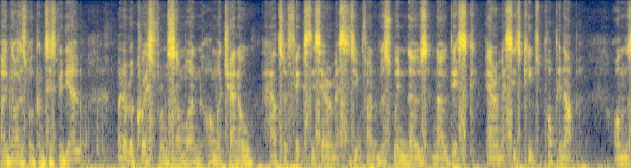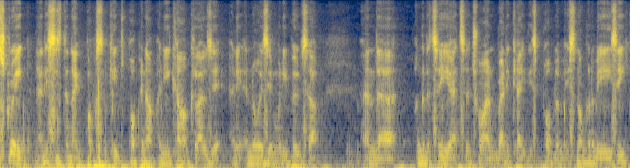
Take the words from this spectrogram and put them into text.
Hi guys, welcome to this video. I had a request from someone on my channel how to fix this error message in front of us. Windows no disk, error message keeps popping up on the screen. Now this is the nag box that keeps popping up and you can't close it and it annoys him when he boots up. And uh, I'm going to tell you how to try and eradicate this problem. It's not going to be easy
